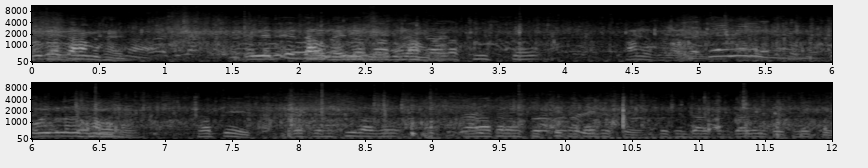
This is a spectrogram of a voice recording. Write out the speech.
ওইগুলো তো হাম খায়। এই যে এই দাম খায় এই দাম খায়। ওইগুলো তো হাম খায়। সতেজ দেখুন কীভাবে মাথার সত্যি কাটাইতেছে দেখুন জাল জালের উপর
